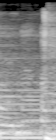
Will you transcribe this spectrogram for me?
ก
